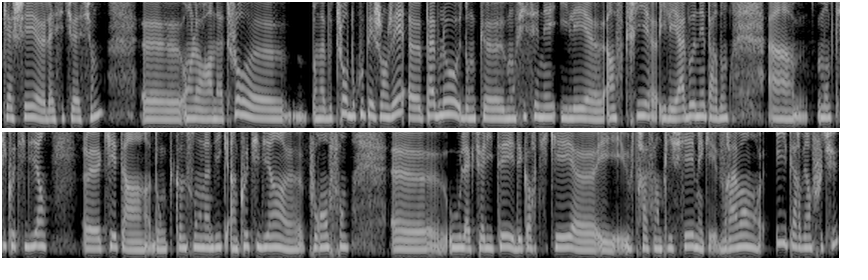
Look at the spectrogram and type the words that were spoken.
caché la situation. Euh, on leur en a toujours, euh, on a toujours beaucoup échangé. Euh, Pablo, donc euh, mon fils aîné, il est euh, inscrit, euh, il est abonné, pardon, à mon petit quotidien. Euh, qui est un donc comme son nom l'indique un quotidien euh, pour enfants euh, où l'actualité est décortiquée euh, et ultra simplifiée mais qui est vraiment hyper bien foutu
